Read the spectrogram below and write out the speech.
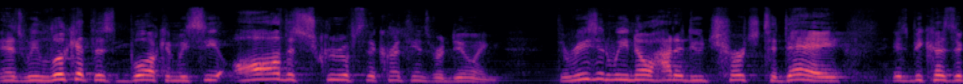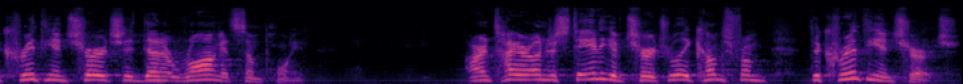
And as we look at this book and we see all the screw ups the Corinthians were doing, the reason we know how to do church today is because the Corinthian church had done it wrong at some point. Our entire understanding of church really comes from the Corinthian church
